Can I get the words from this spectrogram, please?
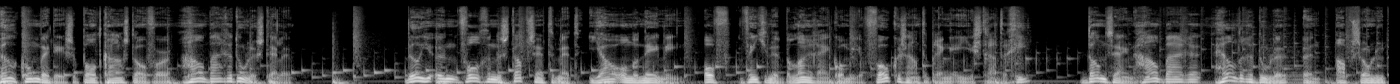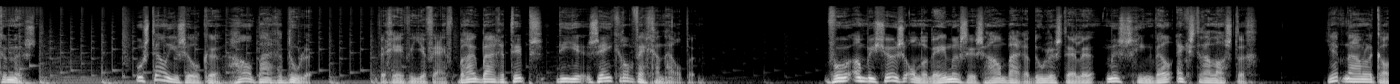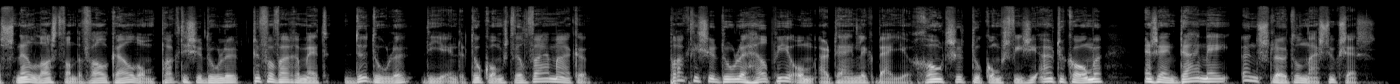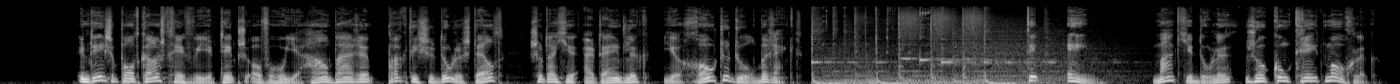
Welkom bij deze podcast over haalbare doelen stellen. Wil je een volgende stap zetten met jouw onderneming of vind je het belangrijk om je focus aan te brengen in je strategie? Dan zijn haalbare, heldere doelen een absolute must. Hoe stel je zulke haalbare doelen? We geven je vijf bruikbare tips die je zeker op weg gaan helpen. Voor ambitieuze ondernemers is haalbare doelen stellen misschien wel extra lastig. Je hebt namelijk al snel last van de valkuil om praktische doelen te verwarren met de doelen die je in de toekomst wilt waarmaken. Praktische doelen helpen je om uiteindelijk bij je grootste toekomstvisie uit te komen en zijn daarmee een sleutel naar succes. In deze podcast geven we je tips over hoe je haalbare, praktische doelen stelt, zodat je uiteindelijk je grote doel bereikt. Tip 1. Maak je doelen zo concreet mogelijk.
